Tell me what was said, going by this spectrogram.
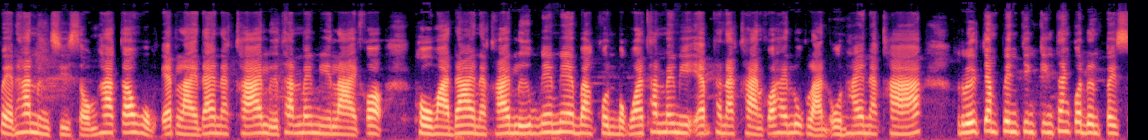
8 5 1 4 2 5 9 6แอดไลน์ได้นะคะ หรือท่านไม่มีไลน์ก็โทรมาได้นะคะ หรือแม่แม่บางคนบอกว่าท่านไม่มีแอปธนาคารก็ให้ลูกหลานโอนให้นะคะ หรือจำเป็นจริง ๆ ท่านก็เดินไปเซ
